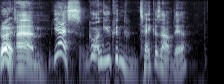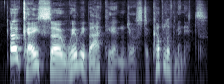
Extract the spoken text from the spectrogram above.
Right. Um. Yes. Go on. You can take us out, dear. Okay, so we'll be back in just a couple of minutes.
